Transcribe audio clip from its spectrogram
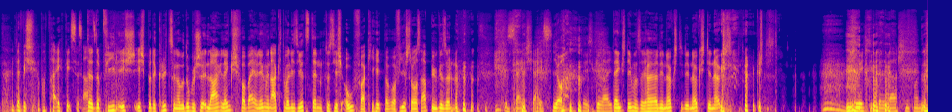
da bist du vorbei, bis es Der, der Pfeil ist, ist bei der Kreuzung, aber du bist lang, längst vorbei und irgendwann aktualisiert es dann und du siehst, oh fuck, ich hätte aber vier Straßen abbiegen sollen. Das ist ein Scheiß. ja. Das ist gewaltig. Denkst immer so, ja, ja, die nächste, die nächste, die nächste, die nächste. Richtig belastend, Mann.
